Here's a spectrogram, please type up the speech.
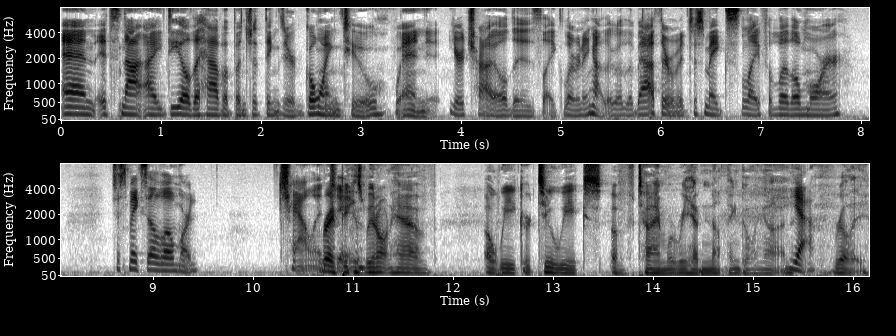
And it's not ideal to have a bunch of things you're going to when your child is like learning how to go to the bathroom. It just makes life a little more, just makes it a little more challenging. Right, because we don't have a week or two weeks of time where we have nothing going on. Yeah. Really,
